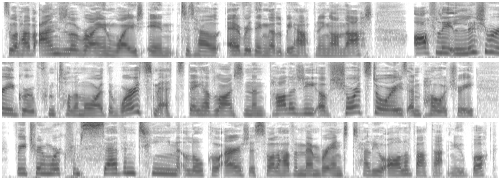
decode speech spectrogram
So we'll have Angela Ryan Whyte in to tell everything that'll be happening on that. Offaly literary group from Tullamore, the Wordsmiths, they have launched an anthology of short stories and poetry featuring work from 17 local artists. So I'll have a member in to tell you all about that new book.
